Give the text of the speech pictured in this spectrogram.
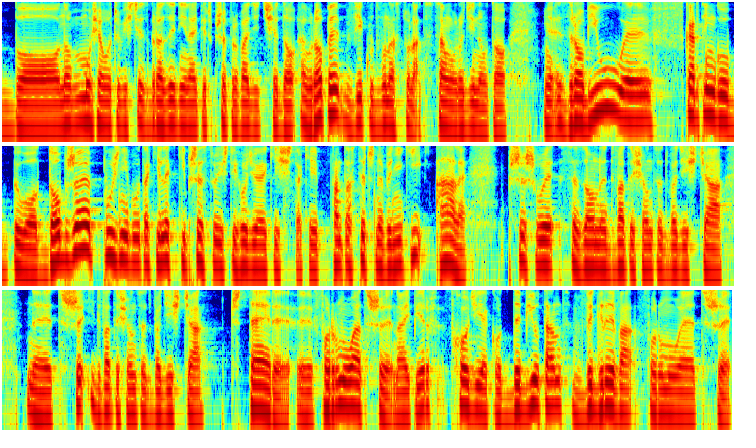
bo no, musiał oczywiście z Brazylii najpierw przeprowadzić się do Europy w wieku 12 lat. Z całą rodziną to zrobił. W kartingu było dobrze, później był taki lekki przestój, jeśli chodzi o jakieś takie fantastyczne wyniki, ale przyszły sezony 2023 i 2024. Formuła 3 najpierw wchodzi jako debiutant, wygrywa Formułę 3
